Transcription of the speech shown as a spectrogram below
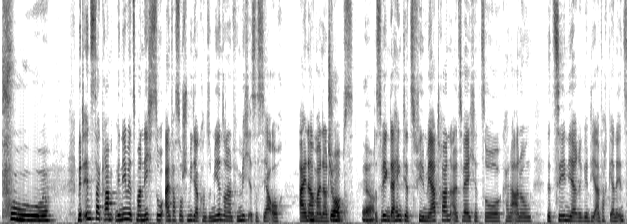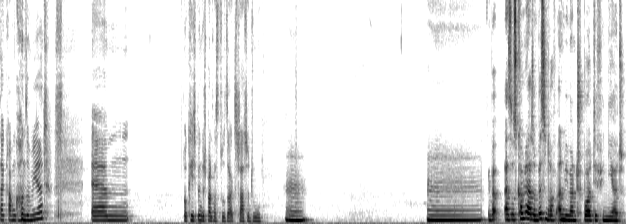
Puh mit Instagram, wir nehmen jetzt mal nicht so einfach Social Media konsumieren, sondern für mich ist es ja auch einer meiner Job. Jobs. Ja. Deswegen, da hängt jetzt viel mehr dran, als wäre ich jetzt so, keine Ahnung, eine Zehnjährige, die einfach gerne Instagram konsumiert. Ähm, okay, ich bin gespannt, was du sagst. Starte du. Hm. hm. Also es kommt ja so ein bisschen drauf an, wie man Sport definiert.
